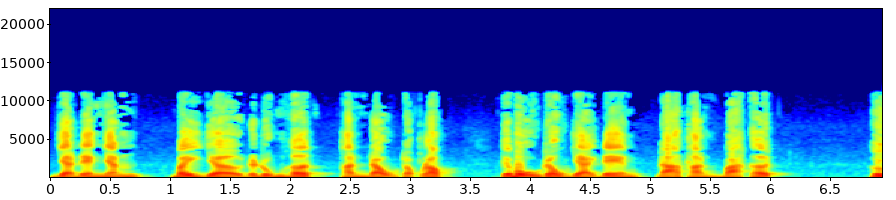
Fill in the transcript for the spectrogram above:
và đen nhánh, bây giờ đã rụng hết thành đầu trọc lóc. Cái bộ râu dài đen đã thành bạc hết. Hư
